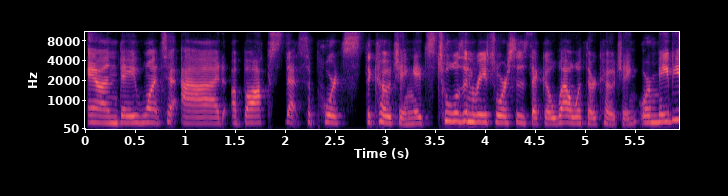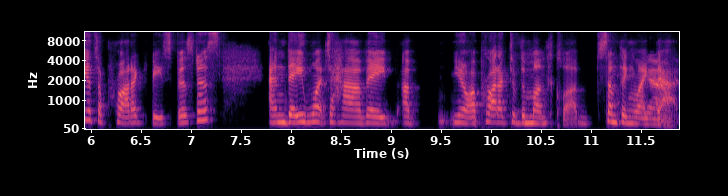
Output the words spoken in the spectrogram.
and they want to add a box that supports the coaching. It's tools and resources that go well with their coaching. Or maybe it's a product-based business and they want to have a, a you know, a product of the month club, something like Yeah. that.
